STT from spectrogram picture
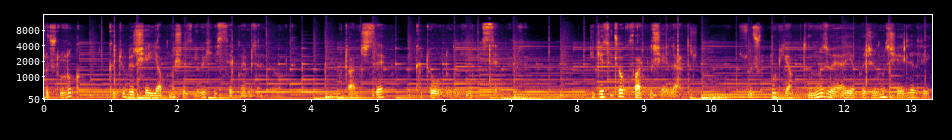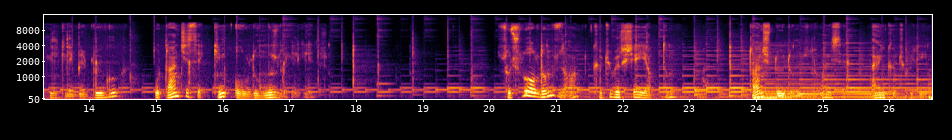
Suçluluk kötü bir şey yapmışız gibi hissetmemize neden olur. Utanç ise kötü olduğumuzu hissetmemize. İkisi çok farklı şeylerdir. Suçluluk yaptığımız veya yapacağımız şeylerle ilgili bir duygu, utanç ise kim olduğumuzla ilgilidir. Suçlu olduğumuz zaman kötü bir şey yaptım. Utanç duyduğumuz zaman ise ben kötü biriyim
